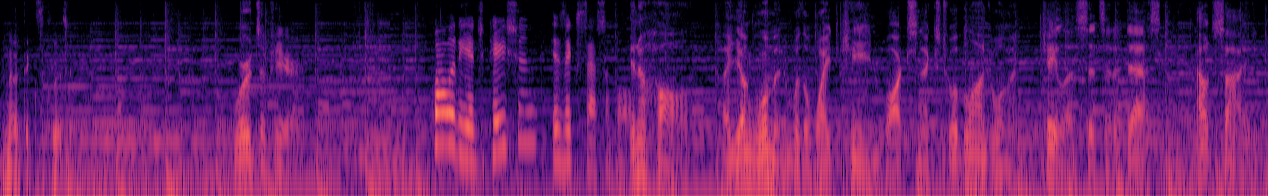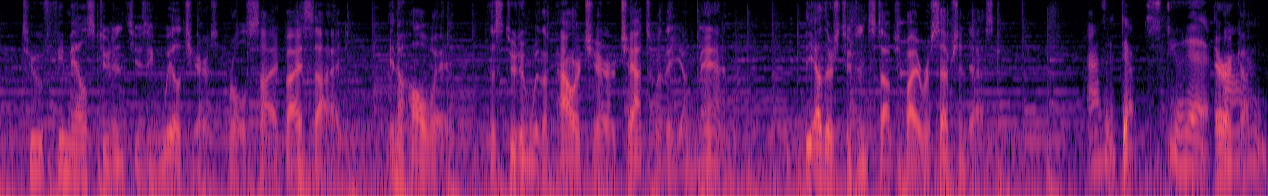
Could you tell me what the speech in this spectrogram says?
not exclusive. Words appear. Quality education is accessible. In a hall, a young woman with a white cane walks next to a blonde woman. Kayla sits at a desk. Outside, two female students using wheelchairs roll side by side. In a hallway, the student with a power chair chats with a young man. The other student stops by a reception desk. As a deaf student, Erica. um,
